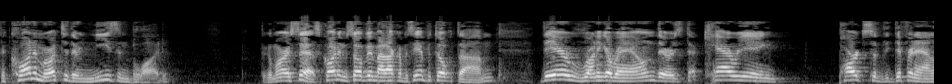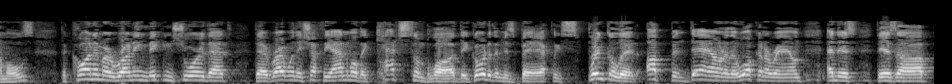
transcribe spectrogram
The Kohanim are up to their knees in blood. The Gemara says, they're running around, they're carrying parts of the different animals. The Kohanim are running, making sure that, that right when they shech the animal, they catch some blood, they go to the Mizbeach, they sprinkle it up and down, and they're walking around, and there's, there's, uh,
